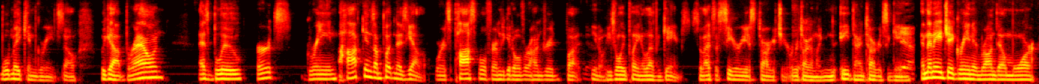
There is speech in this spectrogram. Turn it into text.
will make him green. So we got Brown as blue, Ertz, green. Hopkins, I'm putting as yellow, where it's possible for him to get over 100, but you know he's only playing 11 games, so that's a serious target share. We're talking like eight, nine targets a game. Yeah. And then AJ Green and Rondale Moore.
